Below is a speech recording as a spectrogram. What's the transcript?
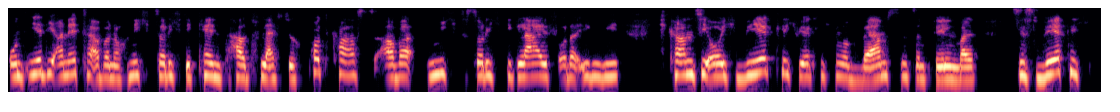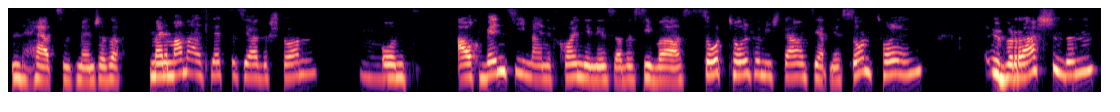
und ihr die Annette aber noch nicht so richtig kennt, halt vielleicht durch Podcasts, aber nicht so richtig live oder irgendwie, ich kann sie euch wirklich, wirklich nur wärmstens empfehlen, weil sie ist wirklich ein Herzensmensch. Also meine Mama ist letztes Jahr gestorben mhm. und auch wenn sie meine Freundin ist, aber sie war so toll für mich da und sie hat mir so einen tollen, überraschenden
